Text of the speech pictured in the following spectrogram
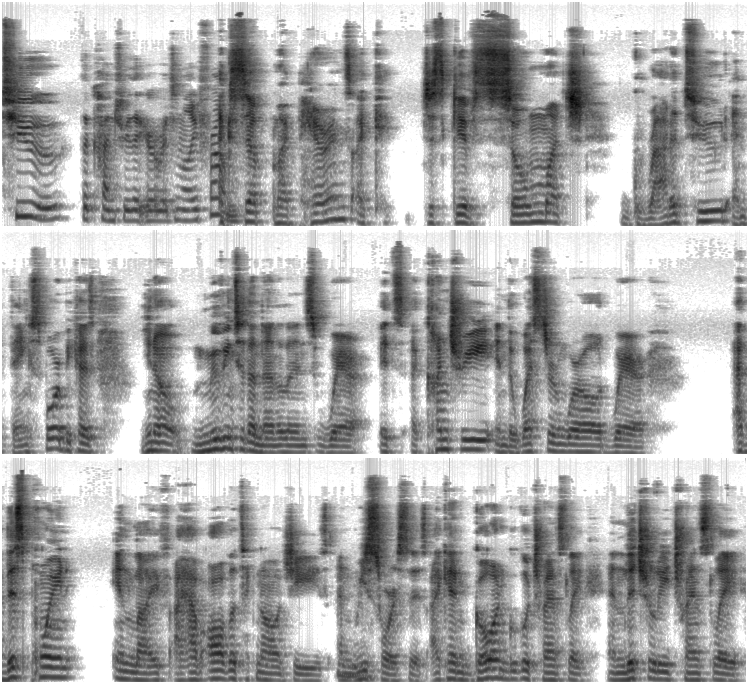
to the country that you're originally from. Except my parents, I c- just give so much gratitude and thanks for because, you know, moving to the Netherlands, where it's a country in the Western world where at this point in life, I have all the technologies and Mhm. resources. I can go on Google Translate and literally translate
